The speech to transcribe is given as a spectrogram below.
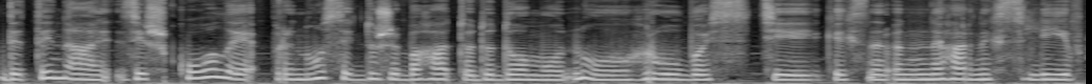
дитина зі школи приносить дуже багато додому ну, грубості, якихось негарних слів,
